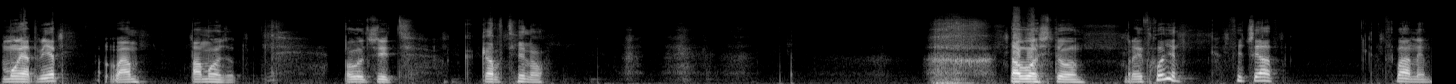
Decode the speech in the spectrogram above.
мой ответ вам поможет получить картину того, что происходит сейчас с вами,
